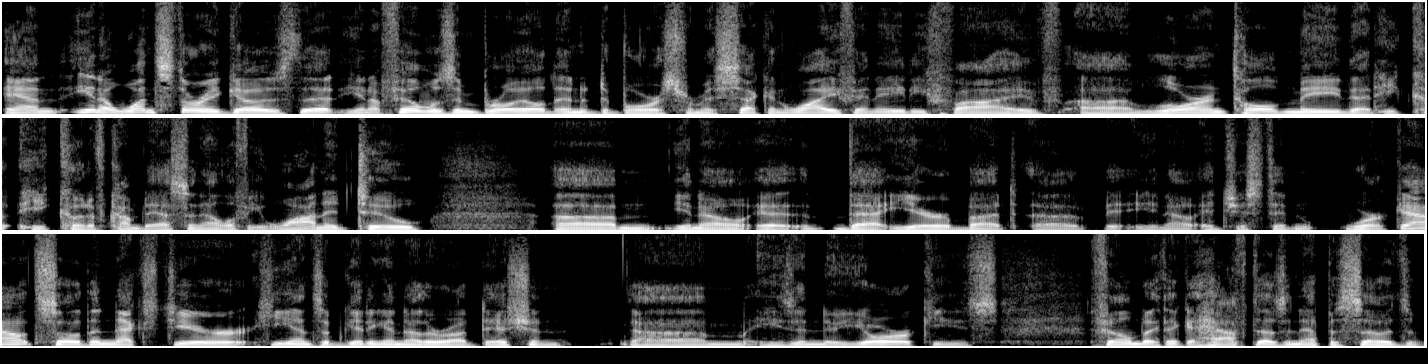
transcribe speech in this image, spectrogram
and you know, one story goes that you know Phil was embroiled in a divorce from his second wife in '85. Uh, Lorne told me that he he could have come to SNL if he wanted to um, you know, uh, that year, but, uh, you know, it just didn't work out. So the next year, he ends up getting another audition. Um, he's in New York. He's filmed, I think, a half dozen episodes of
